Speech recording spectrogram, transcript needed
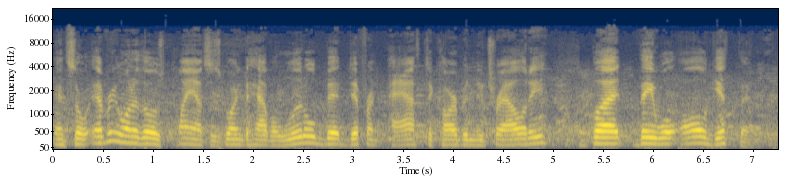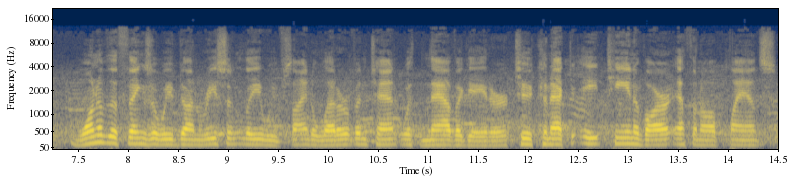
And so every one of those plants is going to have a little bit different path to carbon neutrality, but they will all get there. One of the things that we've done recently, we've signed a letter of intent with Navigator to connect 18 of our ethanol plants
